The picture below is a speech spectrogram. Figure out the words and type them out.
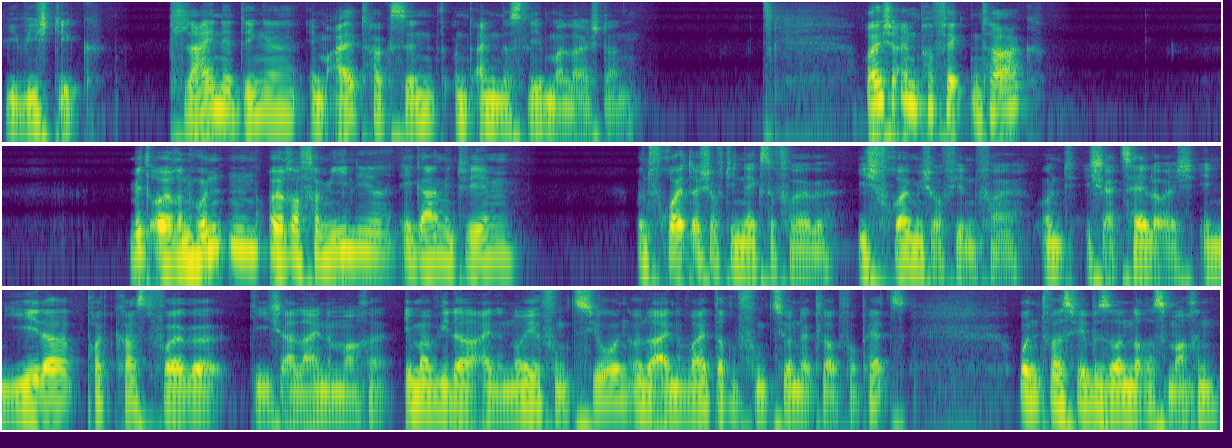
wie wichtig kleine Dinge im Alltag sind und einem das Leben erleichtern. Euch einen perfekten Tag mit euren Hunden, eurer Familie, egal mit wem. Und freut euch auf die nächste Folge. Ich freue mich auf jeden Fall. Und ich erzähle euch in jeder Podcast-Folge, die ich alleine mache, immer wieder eine neue Funktion oder eine weitere Funktion der Cloud for Pets und was wir Besonderes machen,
